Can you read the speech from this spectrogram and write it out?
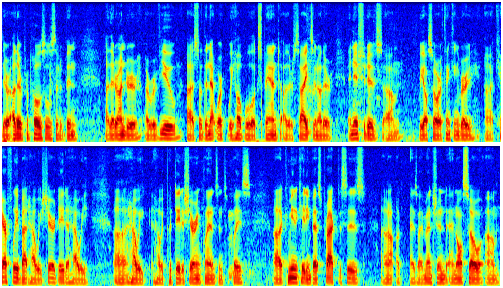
there are other proposals that have been, uh, that are under a review. Uh, so the network, we hope, will expand to other sites and other initiatives. Um, we also are thinking very uh, carefully about how we share data, how we, uh, how we, how we put data sharing plans into place, uh, communicating best practices, as I mentioned, and also um,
